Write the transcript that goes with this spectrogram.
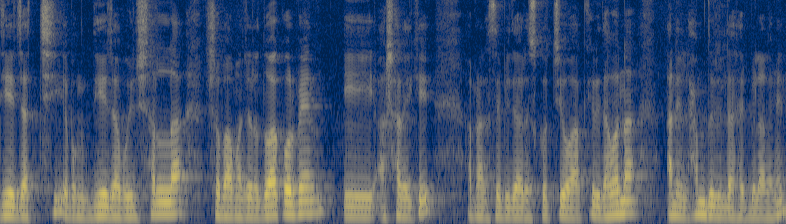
দিয়ে যাচ্ছি এবং দিয়ে যাব ইনশাল্লাহ। সবাই আমার জন্য দোয়া করবেন। এই আশা রেখে আপনার কাছে বিদায় করছি। ও আখির ধাবানা আনিল আলহামদুলিল্লাহ রবিল আলমিন।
